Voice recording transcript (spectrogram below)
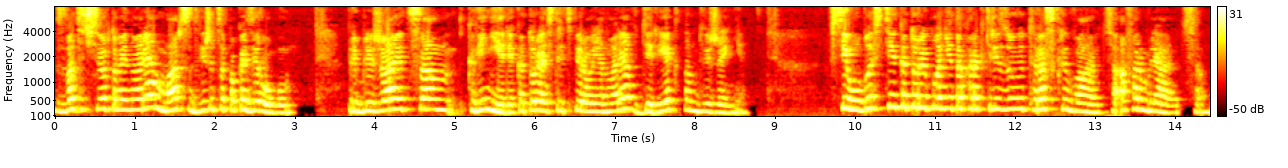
С 24 января Марс движется по Козерогу, приближается к Венере, которая с 31 января в директном движении. Все области, которые планета характеризует, раскрываются, оформляются.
